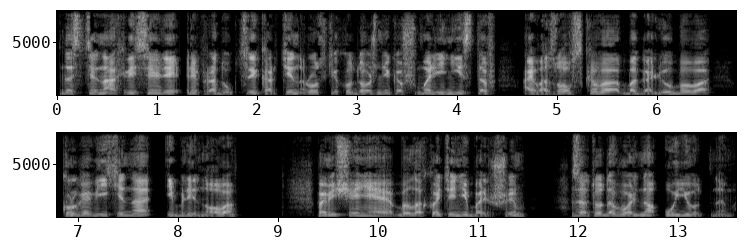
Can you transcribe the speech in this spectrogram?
На стенах висели репродукции картин русских художников-маринистов Айвазовского, Боголюбова, Круговихина и Блинова. Помещение было хоть и небольшим, зато довольно уютным.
